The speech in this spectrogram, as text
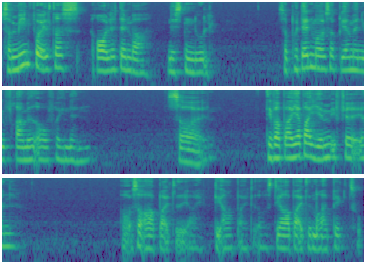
Så min forældres rolle, den var næsten nul. Så på den måde, så bliver man jo fremmed over for hinanden. Så øh, det var bare, jeg var hjemme i ferierne. Og så arbejdede jeg. De arbejdede også. De arbejdede meget begge to.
